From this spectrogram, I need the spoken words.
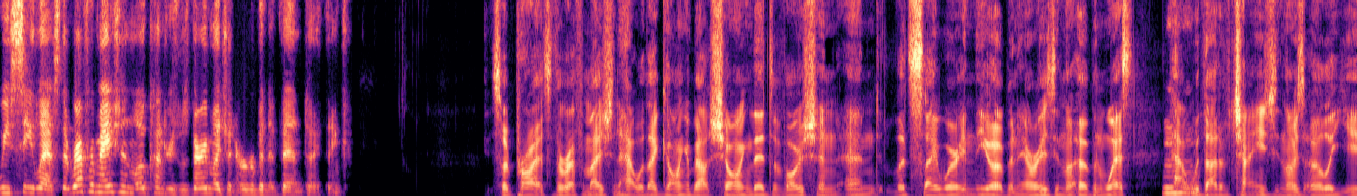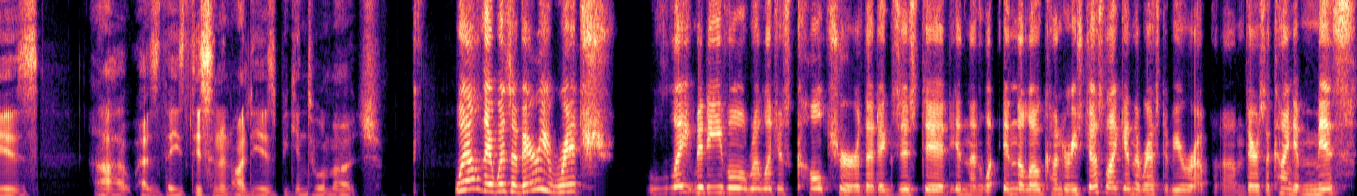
we see less. The Reformation in the Low Countries was very much an urban event, I think. So prior to the Reformation, how were they going about showing their devotion? And let's say we're in the urban areas, in the urban West, mm-hmm. how would that have changed in those early years uh, as these dissonant ideas begin to emerge? Well, there was a very rich late medieval religious culture that existed in the in the Low Countries, just like in the rest of Europe. Um, there's a kind of myth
